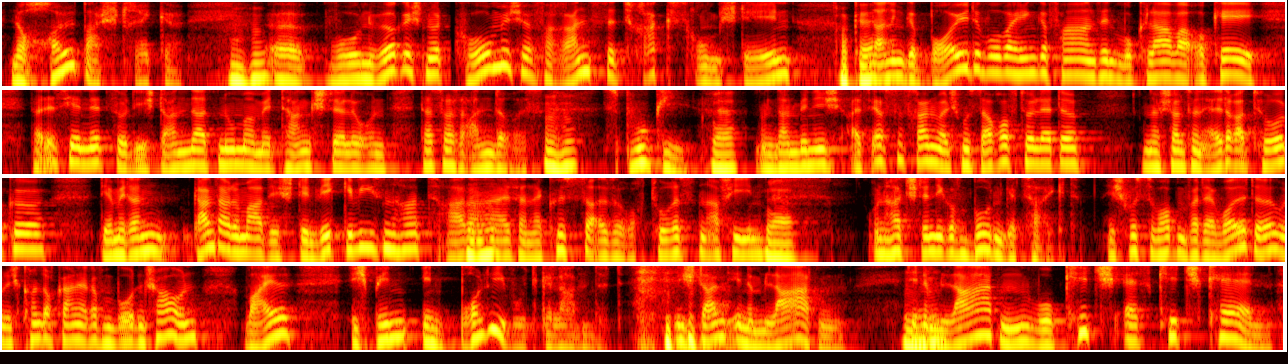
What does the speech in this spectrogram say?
Eine Holperstrecke, äh, wo wirklich nur komische, verranzte Trucks rumstehen. Okay. Und dann ein Gebäude, wo wir hingefahren sind, wo klar war, okay, das ist hier nicht so die Standardnummer mit Tankstelle und das was anderes. Spooky. Ja. Und dann bin ich als erstes ran, weil ich musste auch auf Toilette. Und da stand so ein älterer Türke, der mir dann ganz automatisch den Weg gewiesen hat. Adana ist an der Küste, also auch touristenaffin. Ja. Und hat ständig auf den Boden gezeigt. Ich wusste überhaupt nicht, was er wollte und ich konnte auch gar nicht auf den Boden schauen, weil ich bin in Bollywood gelandet. Ich stand in einem Laden, in einem Laden, wo Kitsch as Kitsch can,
